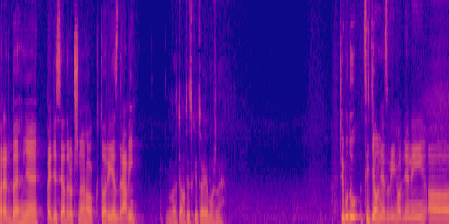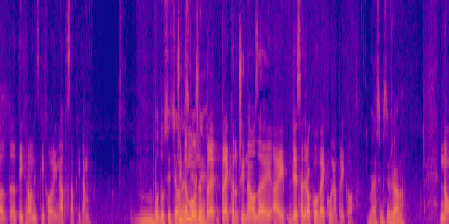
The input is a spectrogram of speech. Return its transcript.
predbehne 50-ročného, ktorý je zdravý? No, teoreticky to je možné. Či budú citeľne zvýhodnení uh, tí chronickí chorí? Na to sa pýtam. Budú citeľne Či to môže pre, prekročiť naozaj aj 10 rokov veku napríklad? Ja si myslím, že áno. No,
